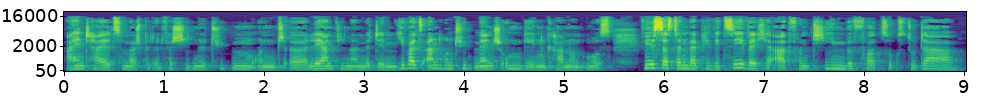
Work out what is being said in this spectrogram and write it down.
einteilt, zum Beispiel in verschiedene Typen und äh, lernt, wie man mit dem jeweils anderen Typ Mensch umgehen kann und muss. Wie ist das denn bei PwC? Welche Art von Team bevorzugst du da?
